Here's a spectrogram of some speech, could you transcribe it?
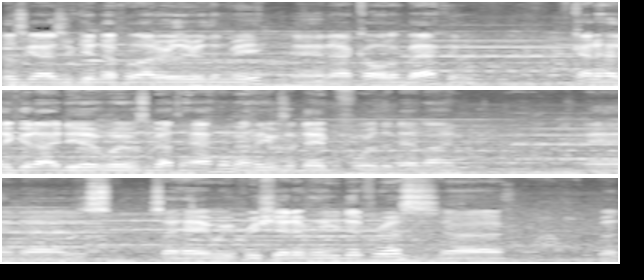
those guys are getting up a lot earlier than me, and I called them back and kind of had a good idea of what was about to happen. I think it was the day before the deadline, and uh, just say, hey, we appreciate everything you did for us, uh, but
